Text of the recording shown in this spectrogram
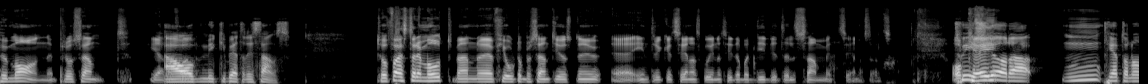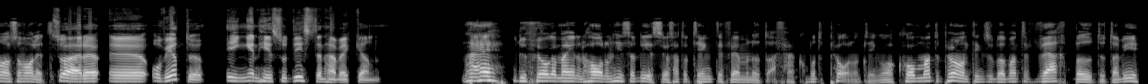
human procent i alla ja, fall. mycket bättre distans. Tuffa hästar emot, men eh, 14 procent just nu. Eh, intrycket senast, gå in och titta på Digital Summit senast alltså. Okej, lördag mm, 13.00 som vanligt. så är det. Eh, och vet du? Ingen hiss och diss den här veckan. Nej, du frågade mig innan, har du en hiss och diss? Jag satt och tänkte i fem minuter. Ah, fan, kommer inte på någonting. Och kommer man inte på någonting så behöver man inte värpa ut utan vi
